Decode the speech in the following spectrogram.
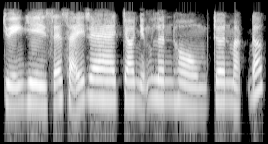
Chuyện gì sẽ xảy ra cho những linh hồn trên mặt đất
